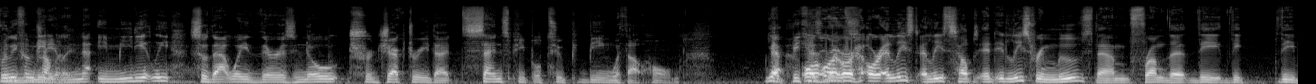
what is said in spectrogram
relief from trauma Immediately. na- immediately, so that way there is no trajectory that sends people to p- being without home. Yeah, because or, or, or, or at least at least helps it at least removes them from the the the the,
